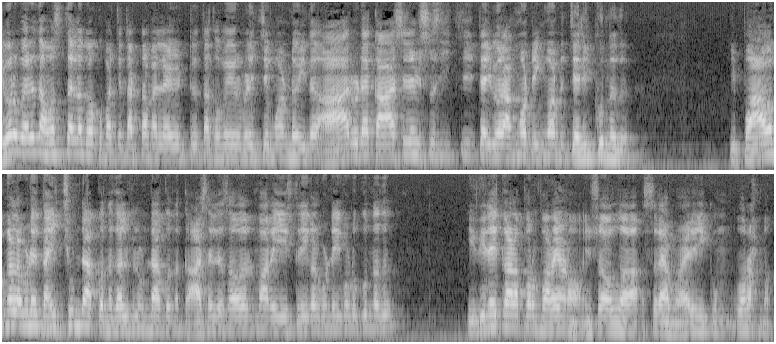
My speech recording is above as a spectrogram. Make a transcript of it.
ഇവർ വരുന്ന അവസ്ഥയെല്ലാം നോക്കും. പച്ച തട്ടമെല്ലാം ഇട്ട് തക്കവീർ വിളിച്ചും കൊണ്ട് ഇത് ആരുടെ കാശിനെ വിശ്വസിച്ചിട്ട് ഇവർ അങ്ങോട്ടും ഇങ്ങോട്ടും ചലിക്കുന്നത്? ഈ പാവങ്ങൾ അവിടെ നയിച്ചുണ്ടാക്കുന്ന ഗൾഫിൽ ഉണ്ടാക്കുന്ന കാശല്ലേ സഹോദരന്മാരെ ഈ സ്ത്രീകൾ കൊണ്ടു കൊടുക്കുന്നത്? ഇതിനേക്കാളപ്പുറം പറയണോ? ഇൻഷാ അല്ലാ അസ്സലാമു അലൈക്കും വറഹ്മത്തുള്ളാഹി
